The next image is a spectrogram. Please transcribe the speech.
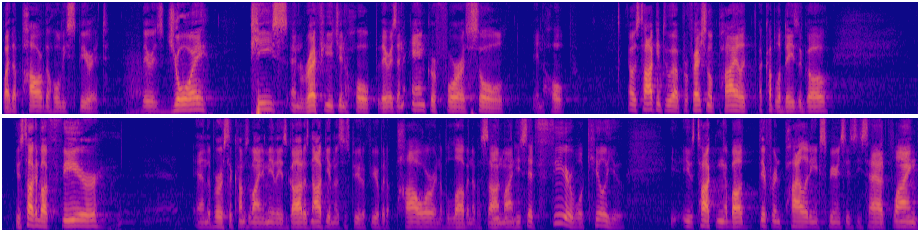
by the power of the Holy Spirit. There is joy, peace, and refuge in hope. There is an anchor for our soul in hope. I was talking to a professional pilot a couple of days ago. He was talking about fear and the verse that comes to mind immediately is God has not given us a spirit of fear, but of power and of love and of a sound mind. He said, Fear will kill you. He was talking about different piloting experiences he's had, flying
